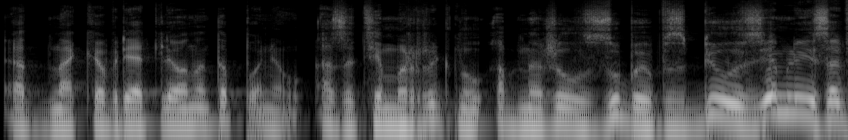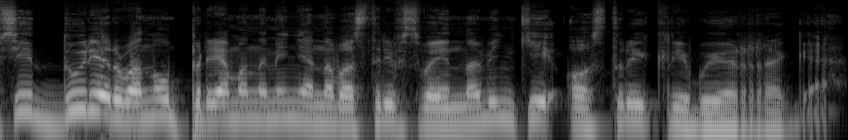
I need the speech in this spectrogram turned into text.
Однако вряд ли он это понял, а затем рыкнул, обнажил зубы, взбил землю и со всей дури рванул прямо на меня, навострив свои новенькие острые кривые рога.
